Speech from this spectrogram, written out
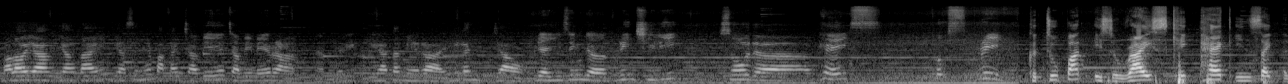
Kalau yang yang lain biasanya pakai cabainya cabai merah, jadi kelihatan merah. Ini kan hijau. Are using the green chili, so the paste looks green. Ketupat is a rice cake packed inside a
